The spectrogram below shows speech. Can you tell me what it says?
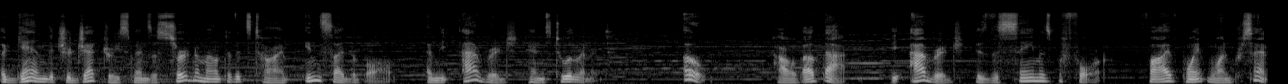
again the trajectory spends a certain amount of its time inside the ball and the average tends to a limit. Oh, how about that? The average is the same as before, 5.1%.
